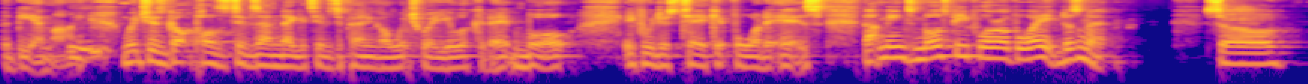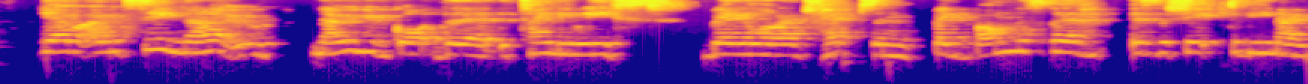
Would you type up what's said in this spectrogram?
the BMI, mm. which has got positives and negatives depending on which way you look at it. But if we just take it for what it is, that means most people are overweight, doesn't it? So yeah, but I would say now, now you've got the the tiny waist very large hips and big bum is the is the shape to be now.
